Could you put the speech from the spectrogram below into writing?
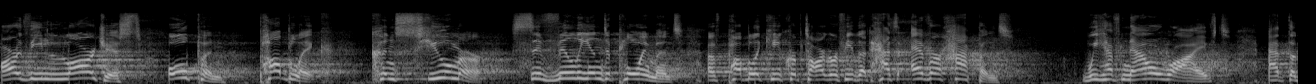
are the largest open, public, consumer civilian deployment of public key cryptography that has ever happened. We have now arrived at the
